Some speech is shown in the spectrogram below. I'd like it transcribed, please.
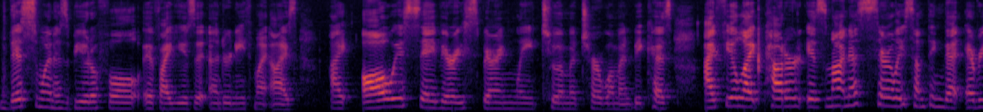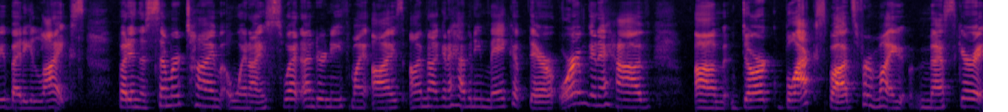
This one is beautiful if I use it underneath my eyes. I always say very sparingly to a mature woman because I feel like powder is not necessarily something that everybody likes. But in the summertime when I sweat underneath my eyes, I'm not going to have any makeup there or I'm going to have um, dark black spots for my mascara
